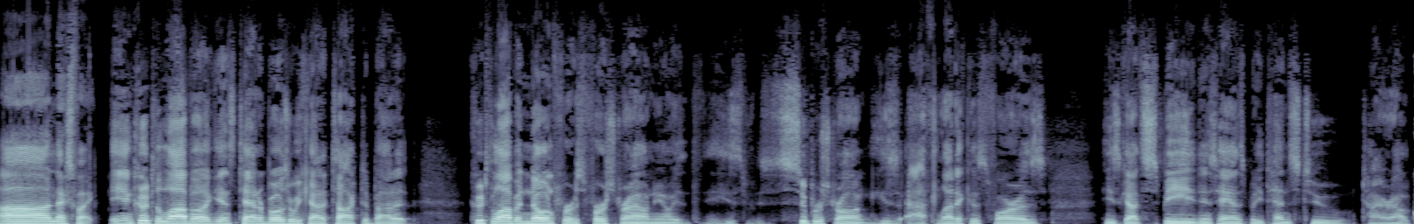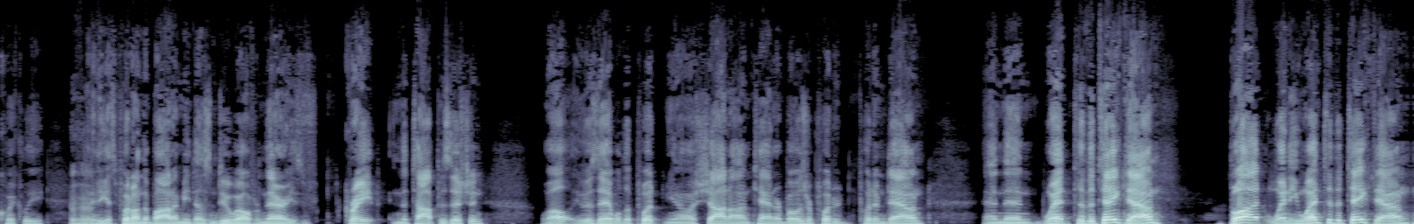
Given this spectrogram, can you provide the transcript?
Uh next fight. Ion Cutelaba against Tanner Boser. We kind of talked about it. Cutelaba known for his first round. You know, he's super strong. He's athletic as far as he's got speed in his hands, but he tends to tire out quickly. Mm-hmm. And if he gets put on the bottom, he doesn't do well from there. He's great in the top position. Well, he was able to put you know a shot on Tanner Boser, put it, put him down, and then went to the takedown. But when he went to the takedown,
